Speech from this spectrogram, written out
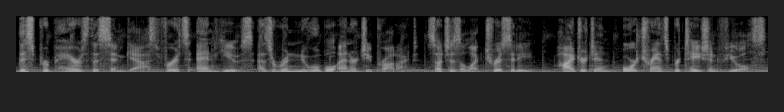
This prepares the syngas for its end use as a renewable energy product, such as electricity, hydrogen, or transportation fuels.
